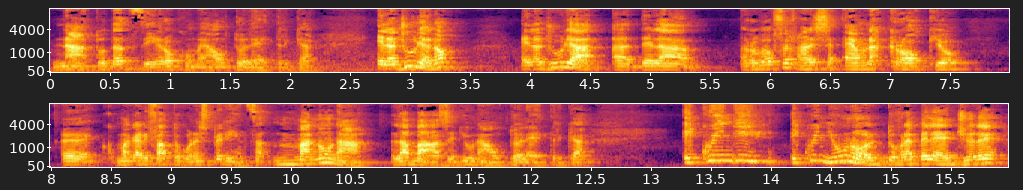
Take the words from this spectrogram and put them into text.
nato da zero come auto elettrica. E la Giulia no, e la Giulia eh, della Romeo Ferraris è un accrocchio eh, magari fatto con esperienza, ma non ha la base di un'auto elettrica. E quindi, e quindi uno dovrebbe leggere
